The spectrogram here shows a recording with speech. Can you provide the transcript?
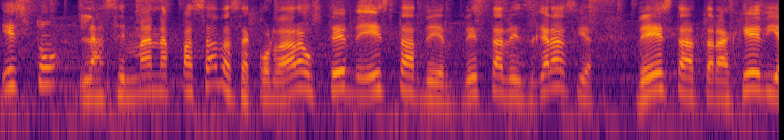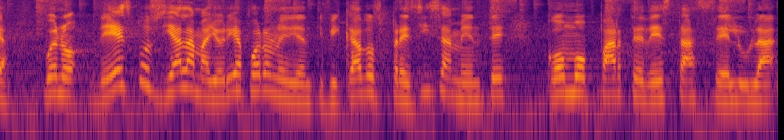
Esto la semana pasada, ¿se acordará usted de esta, de esta desgracia, de esta tragedia? Bueno, de estos ya la mayoría fueron identificados precisamente como parte de esta célula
